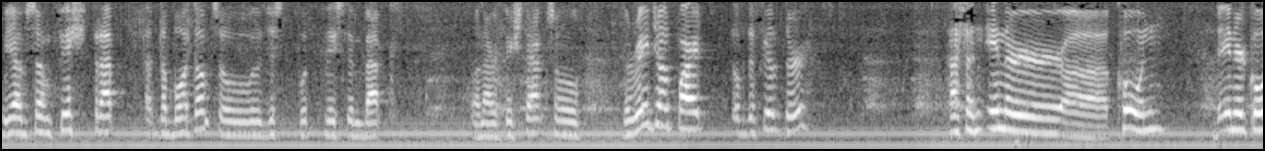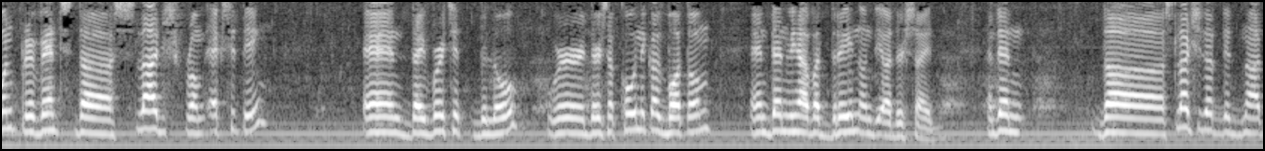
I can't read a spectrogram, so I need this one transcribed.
We have some fish trapped at the bottom so we'll just put place them back on our fish tank. So the radial part of the filter has an inner uh, cone. The inner cone prevents the sludge from exiting and diverts it below where there's a conical bottom and then we have a drain on the other side. And then the sludge that did not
